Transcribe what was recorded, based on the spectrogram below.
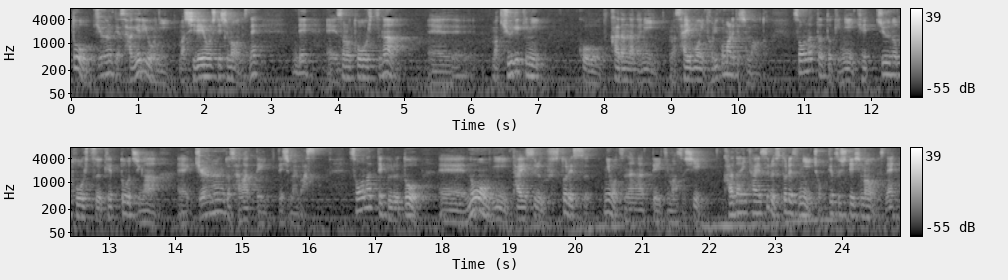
糖をギュンって下げるように、まあ、指令をしてしまうんですね。で、えー、その糖質が、えーまあ、急激にこう体の中に、まあ、細胞に取り込まれてしまうと。そうなった時に血中の糖質血糖値が、えー、ギューンと下がっていってしまいます。そうなってくると、えー、脳に対するストレスにもつながっていきますし体に対するストレスに直結してしまうんですね。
